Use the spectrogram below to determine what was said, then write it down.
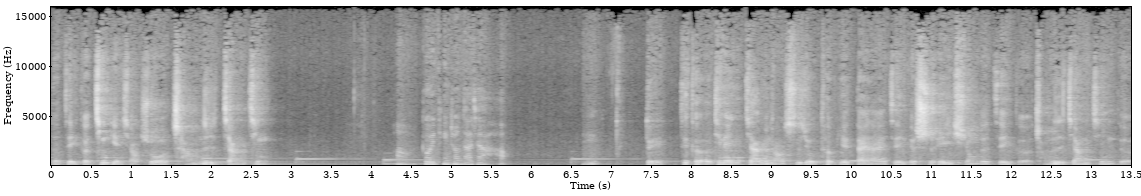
的这个经典小说《长日将近》。嗯，各位听众大家好。嗯。对，这个今天佳韵老师就特别带来这个石黑一雄的这个《长日将近》的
